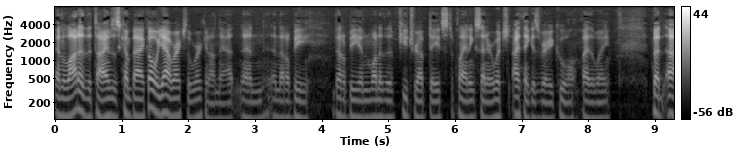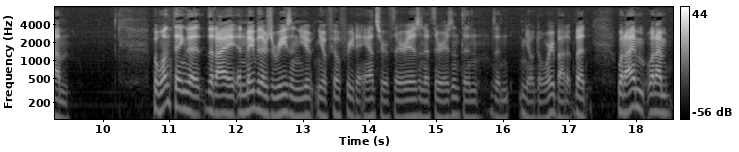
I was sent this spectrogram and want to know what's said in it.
and a lot of the times it's come back oh yeah we're actually working on that and and that'll be that'll be in one of the future updates to Planning Center, which I think is very cool, by the way. But um, but one thing that, that I and maybe there's a reason you you know feel free to answer if there is and if there isn't then then you know don't worry about it. But when I'm when I'm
